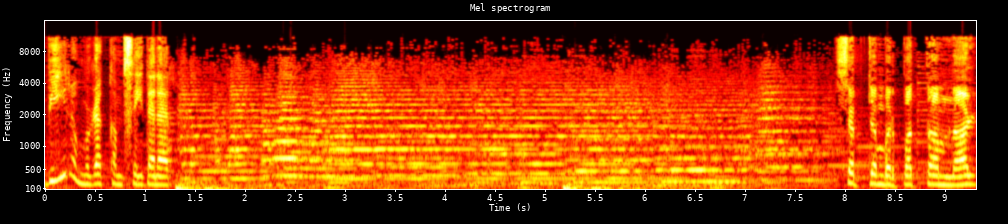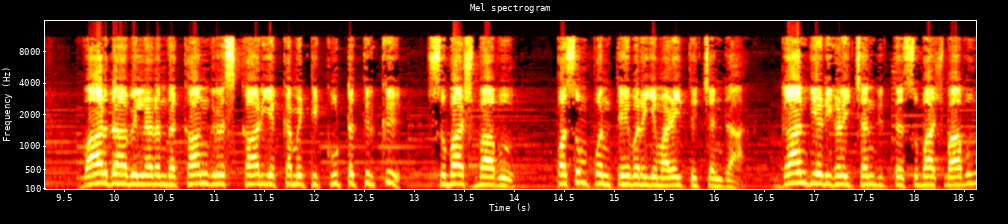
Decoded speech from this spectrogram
வீர முழக்கம் செய்தனர். செப்டம்பர் பத்தாம் நாள் வார்தாவில் நடந்த காங்கிரஸ் காரிய கமிட்டி கூட்டத்திற்கு சுபாஷ் பாபு பசும்பொன் தேவரையும் அழைத்துச் சென்றார். காந்தியடிகளை சந்தித்த சுபாஷ் பாபு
